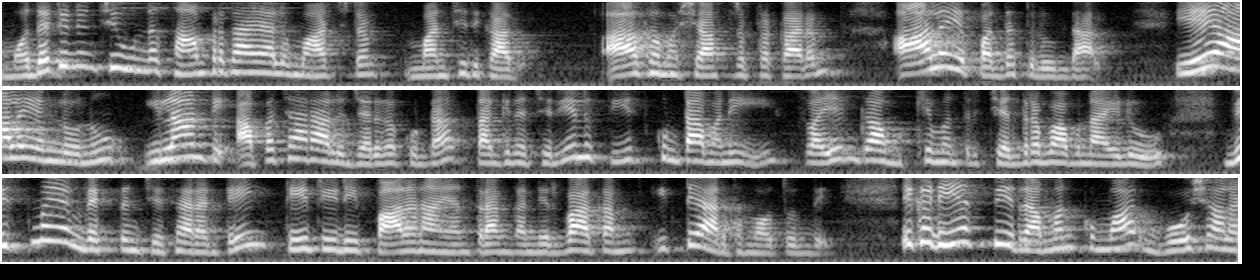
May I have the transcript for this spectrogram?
మొదటి నుంచి ఉన్న సాంప్రదాయాలు మార్చడం మంచిది కాదు. ఆగమ శాస్త్ర ప్రకారం ఆలయ పద్ధతులు ఉండాలి ఏ ఆలయంలోనూ ఇలాంటి అపచారాలు జరగకుండా తగిన చర్యలు తీసుకుంటామని స్వయంగా ముఖ్యమంత్రి చంద్రబాబు నాయుడు విస్మయం వ్యక్తం చేశారంటే టీటీడీ పాలనా యంత్రాంగ నిర్వాహకం ఇట్టే అర్థమవుతుంది. ఇక డిఎస్పీ రమణ్ కుమార్ గోశాల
